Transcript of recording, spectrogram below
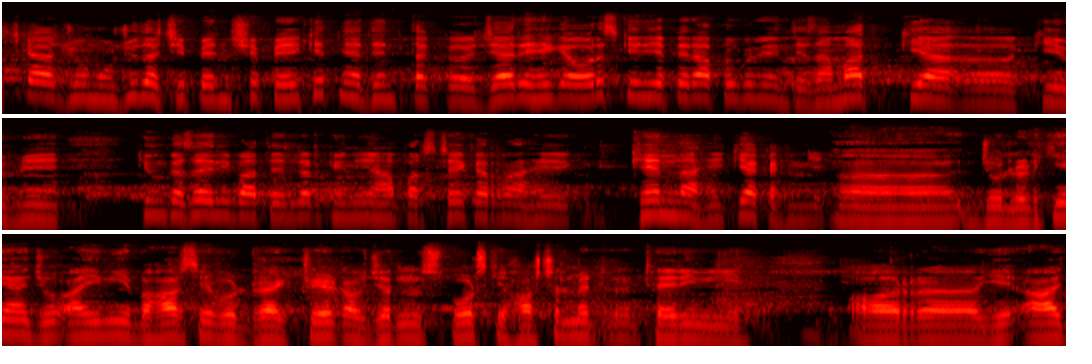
आज का जो मौजूदा चैम्पियनशिप है कितने दिन तक जारी रहेगा और इसके लिए फिर आप लोगों ने इंतज़ाम किया किए हुए हैं? क्योंकि ज़ाहरी बात है लड़कियों ने यहाँ पर स्टे करना है खेलना है क्या कहेंगे? आ, जो लड़कियाँ जो आई हुई हैं बाहर से वो डायरेक्ट्रेट ऑफ़ जनरल स्पोर्ट्स के हॉस्टल में ठहरी हुई हैं। और ये आज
